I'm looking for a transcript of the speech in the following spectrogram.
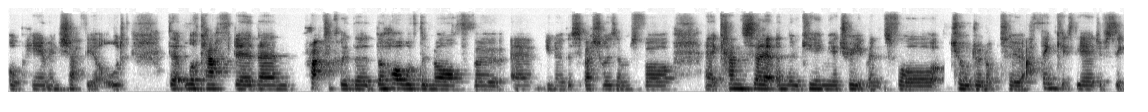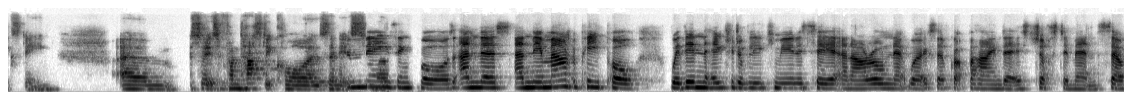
up here in Sheffield that look after then practically the, the whole of the north for um, you know the specialisms for uh, cancer and leukemia treatments for children up to I think it's the age of 16 um, so it's a fantastic cause and it's amazing cause and this and the amount of people within the HW community and our own networks that have got behind it is just immense. So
